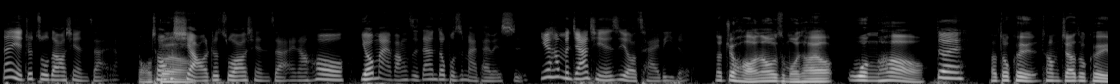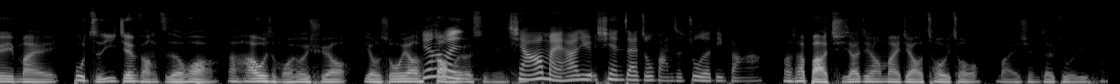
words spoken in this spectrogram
但也就租到现在了。从小就租到现在，然后有买房子，但都不是买台北市，因为他们家其实是有财力的。那就好，那为什么他要问号？对。他都可以，他们家都可以买不止一间房子的话，那他为什么会需要有说要倒回二十年前？想要买他现在租房子住的地方啊？那他把其他地方卖掉，凑一凑，买现在住的地方。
